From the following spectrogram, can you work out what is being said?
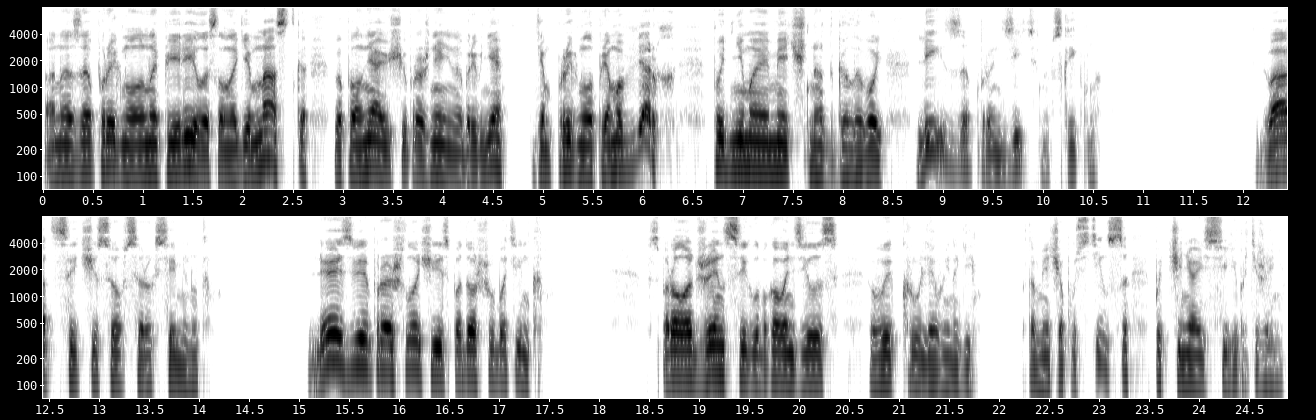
Она запрыгнула на перила, словно гимнастка, выполняющая упражнение на бревне, затем прыгнула прямо вверх, поднимая меч над головой. Лиза пронзительно вскрикнула. Двадцать часов сорок семь минут. Лезвие прошло через подошву ботинка. Вспорола джинсы и глубоко вонзилась в икру левой ноги. Потом меч опустился, подчиняясь силе притяжения.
